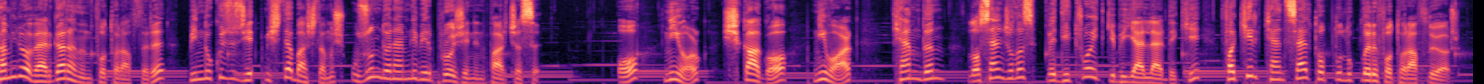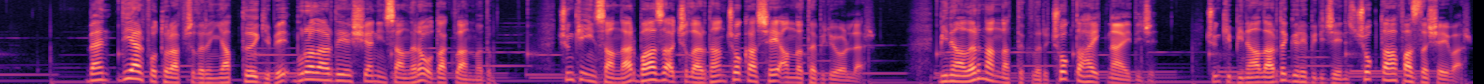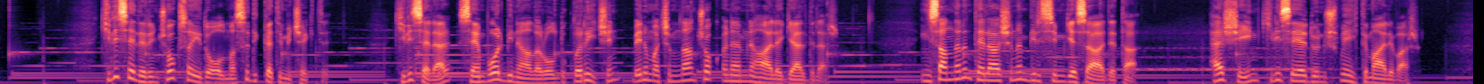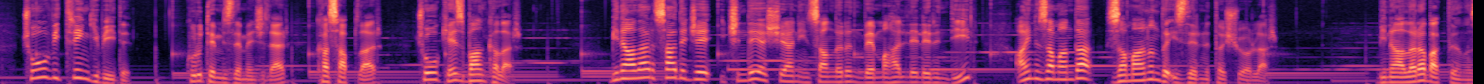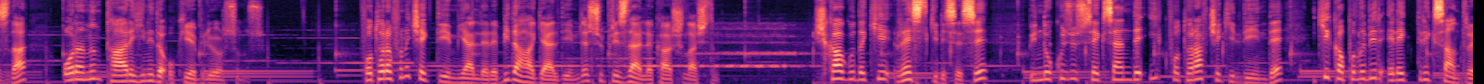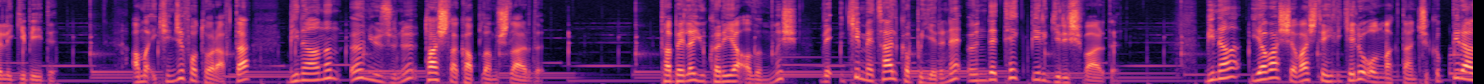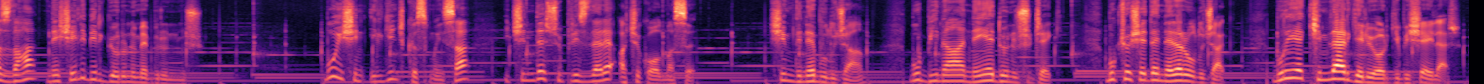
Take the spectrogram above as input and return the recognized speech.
Camilo Vergara'nın fotoğrafları 1970'te başlamış uzun dönemli bir projenin parçası. O, New York, Chicago, Newark, Camden, Los Angeles ve Detroit gibi yerlerdeki fakir kentsel toplulukları fotoğraflıyor. Ben diğer fotoğrafçıların yaptığı gibi buralarda yaşayan insanlara odaklanmadım. Çünkü insanlar bazı açılardan çok az şey anlatabiliyorlar. Binaların anlattıkları çok daha ikna edici. Çünkü binalarda görebileceğiniz çok daha fazla şey var. Kiliselerin çok sayıda olması dikkatimi çekti. Kiliseler sembol binalar oldukları için benim açımdan çok önemli hale geldiler. İnsanların telaşının bir simgesi adeta. Her şeyin kiliseye dönüşme ihtimali var. Çoğu vitrin gibiydi. Kuru temizlemeciler, kasaplar, çoğu kez bankalar. Binalar sadece içinde yaşayan insanların ve mahallelerin değil, aynı zamanda zamanın da izlerini taşıyorlar. Binalara baktığınızda oranın tarihini de okuyabiliyorsunuz. Fotoğrafını çektiğim yerlere bir daha geldiğimde sürprizlerle karşılaştım. Chicago'daki Rest Kilisesi, 1980'de ilk fotoğraf çekildiğinde iki kapılı bir elektrik santrali gibiydi. Ama ikinci fotoğrafta binanın ön yüzünü taşla kaplamışlardı. Tabela yukarıya alınmış ve iki metal kapı yerine önde tek bir giriş vardı. Bina yavaş yavaş tehlikeli olmaktan çıkıp biraz daha neşeli bir görünüme bürünmüş. Bu işin ilginç kısmı ise içinde sürprizlere açık olması. Şimdi ne bulacağım? Bu bina neye dönüşecek? Bu köşede neler olacak? Buraya kimler geliyor gibi şeyler.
